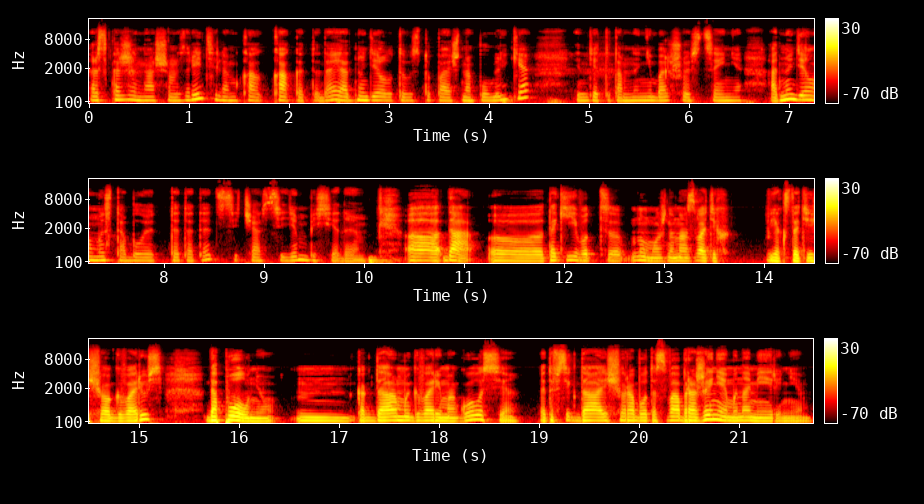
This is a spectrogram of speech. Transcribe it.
Расскажи нашим зрителям, как, как это, да? И одно дело ты выступаешь на публике, где-то там на небольшой сцене. Одно дело мы с тобой тет-а-тет сейчас сидим, беседуем. А, да, э, такие вот, ну, можно назвать их я, кстати, еще оговорюсь, дополню. Когда мы говорим о голосе, это всегда еще работа с воображением и намерением.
